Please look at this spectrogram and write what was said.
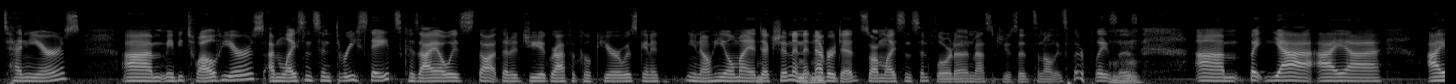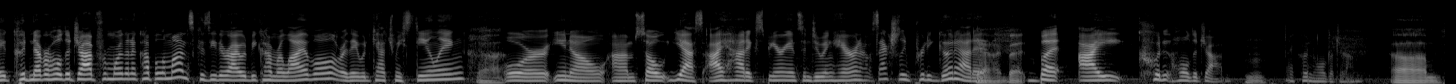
10 years um, maybe 12 years. I'm licensed in three states because i always thought that a geographical cure was going to you know heal my addiction and it never did. So i'm licensed in florida and massachusetts and all these other places. Um, but yeah i uh, I could never hold a job for more than a couple of months because either I would become reliable or they would catch me stealing, or you know. Um, so yes, I had experience in doing hair and I was actually pretty good at it. Yeah, I bet. But I couldn't hold a job. I couldn't hold a job. um,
